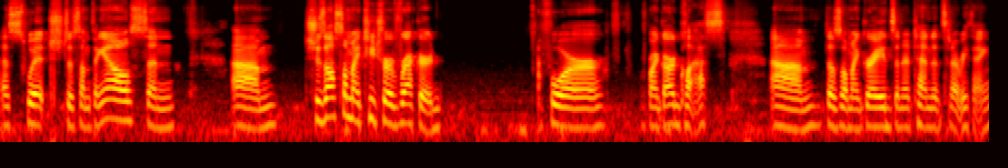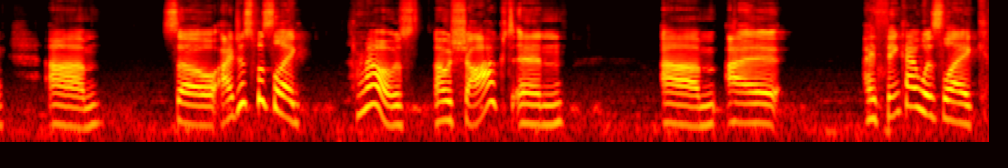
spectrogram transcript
has switched to something else. And um, she's also my teacher of record for, for my guard class, um, does all my grades and attendance and everything. Um, so I just was like, I don't know, I was I was shocked and um I I think I was like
